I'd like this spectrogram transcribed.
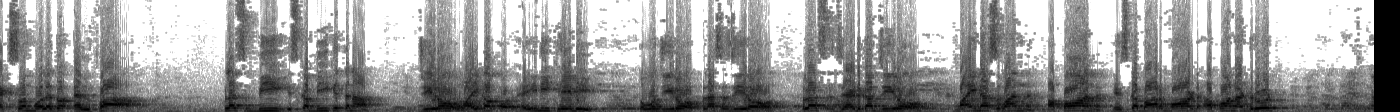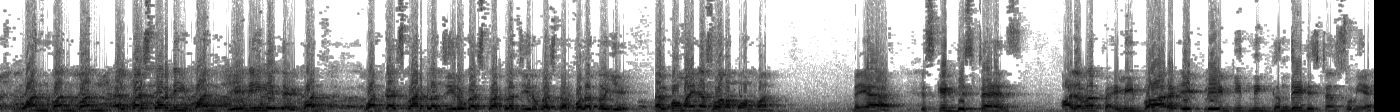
x one बोले तो अल्फ़ा प्लस बी इसका बी कितना? ज़ीरो वाई का है ही नहीं खेली। तो वो zero plus zero plus z का ज़ीरो माइनस वन अपॉन इसका बार mod upon under root one one one alpha square नहीं वन ये नहीं लेते वन वन का स्क्वायर प्लस ज़ीरो का स्क्वायर प्लस ज़ीरो का स्क्वायर बोला तो ये. Alpha minus one upon one नहीं है। इसकी डिस्टेंस आज हमने पहली बार एक प्लेन की इतनी गंदी डिस्टेंस सुनी है।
